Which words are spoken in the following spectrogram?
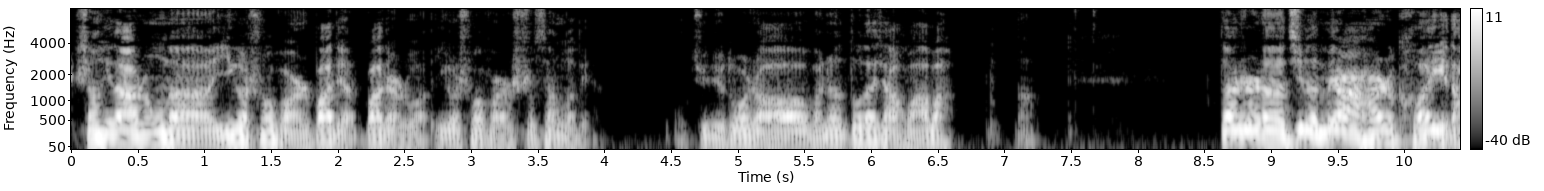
上汽大众呢一个说法是八点八点多，一个说法是十三个点，具体多少反正都在下滑吧，啊，但是呢基本面还是可以的，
